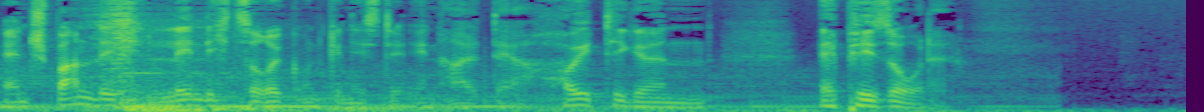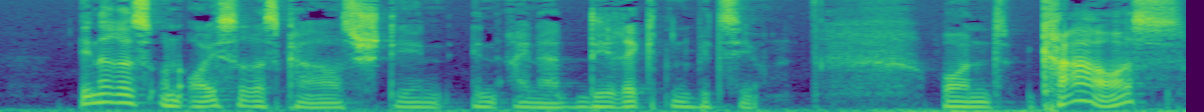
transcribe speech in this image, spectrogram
Entspann dich, lehn dich zurück und genieß den Inhalt der heutigen Episode. Inneres und äußeres Chaos stehen in einer direkten Beziehung. Und Chaos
